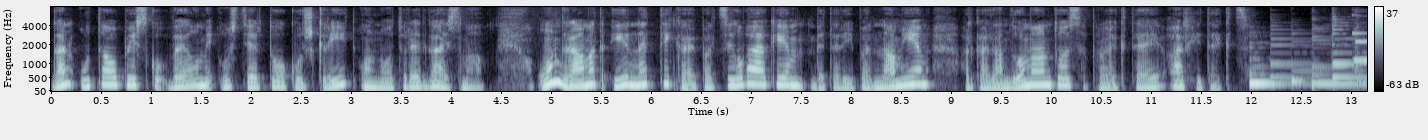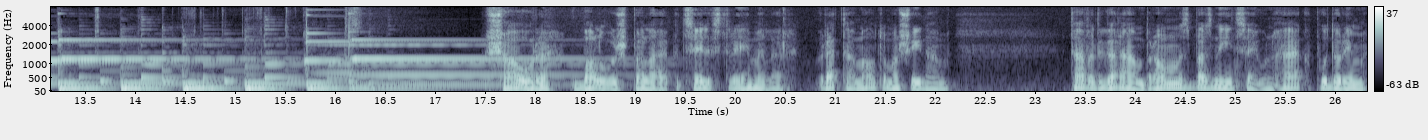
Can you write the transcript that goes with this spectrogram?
gan utopisku vēlmi uzķert to, kurš krīt un noturēt gaismā. Un grāmata ir ne tikai par cilvēkiem, bet arī par namiem, ar kādām domām tos projektēja arhitekts. Šaura, balūža pelēka ceļa strēmele ar retām automašīnām tāvad garām Bromas baznīcai un ēku pudurim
